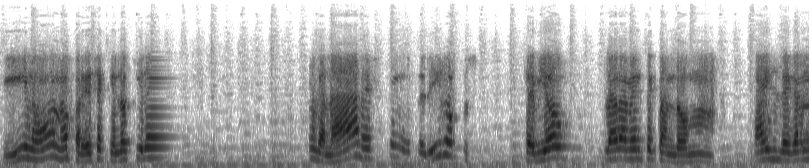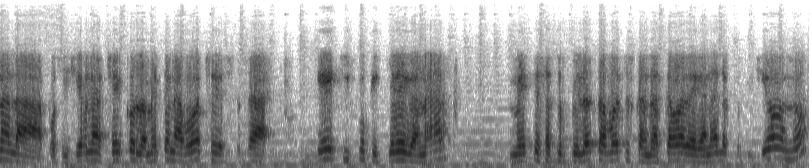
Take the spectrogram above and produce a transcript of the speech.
Sí, no, no, parece que no quieren ganar. Es como te digo, pues se vio claramente cuando Sainz le gana la posición a Checo, lo meten a boches. O sea, ¿qué equipo que quiere ganar? Metes a tu piloto a boches cuando acaba de ganar la posición, ¿no?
